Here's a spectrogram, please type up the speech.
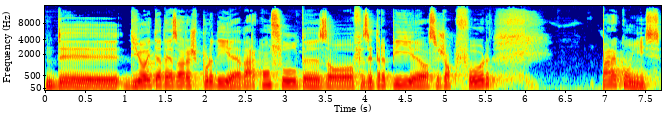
de, de 8 a 10 horas por dia a dar consultas ou fazer terapia, ou seja o que for, para com isso.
